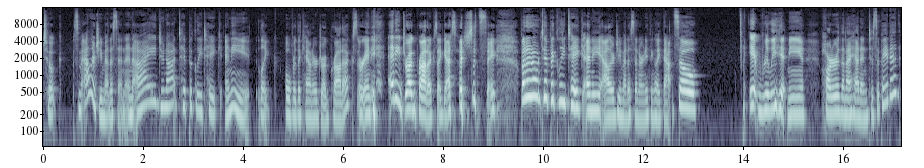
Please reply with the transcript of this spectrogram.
took some allergy medicine, and I do not typically take any like over the counter drug products or any any drug products I guess I should say but I don't typically take any allergy medicine or anything like that so it really hit me harder than I had anticipated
